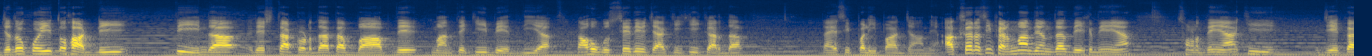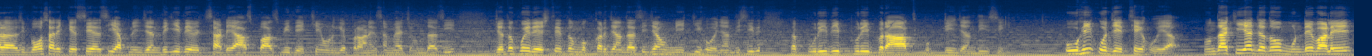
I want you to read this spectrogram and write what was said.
ਜਦੋਂ ਕੋਈ ਤੁਹਾਡੀ ਧੀ ਦਾ ਰਿਸ਼ਤਾ ਟੁੱਟਦਾ ਤਾਂ ਬਾਪ ਦੇ ਮਨ ਤੇ ਕੀ ਬੀਤਦੀ ਆ? ਤਾਂ ਉਹ ਗੁੱਸੇ ਦੇ ਵਿੱਚ ਆ ਕੇ ਕੀ ਕਰਦਾ? ਤਾਂ ਅਸੀਂ ਭਲੀ ਭਾਂਤ ਜਾਣਦੇ ਆ ਅਕਸਰ ਅਸੀਂ ਫਿਲਮਾਂ ਦੇ ਅੰਦਰ ਦੇਖਦੇ ਆ ਸੁਣਦੇ ਆ ਕਿ ਜੇਕਰ ਅਸੀਂ ਬਹੁਤ ਸਾਰੇ ਕਿੱਸੇ ਅਸੀਂ ਆਪਣੀ ਜ਼ਿੰਦਗੀ ਦੇ ਵਿੱਚ ਸਾਡੇ ਆਸ-ਪਾਸ ਵੀ ਦੇਖੇ ਹੋਣਗੇ, ਪੁਰਾਣੇ ਸਮਿਆਂ 'ਚ ਹੁੰਦਾ ਸੀ। ਜਦੋਂ ਕੋਈ ਰਿਸ਼ਤੇ ਤੋਂ ਮੁੱਕਰ ਜਾਂਦਾ ਸੀ ਜਾਂ 19 ਇੱਕੀ ਹੋ ਜਾਂਦੀ ਸੀ, ਤਾਂ ਪੂਰੀ ਦੀ ਪੂਰੀ ਬਰਾਤ ਕੁੱਟੀ ਜਾਂਦੀ ਸੀ। ਉਹੀ ਕੁਝ ਇੱਥੇ ਹੋਇਆ। ਹੁੰਦਾ ਕੀ ਆ, ਜਦੋਂ ਮੁੰਡੇ ਵਾਲੇ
